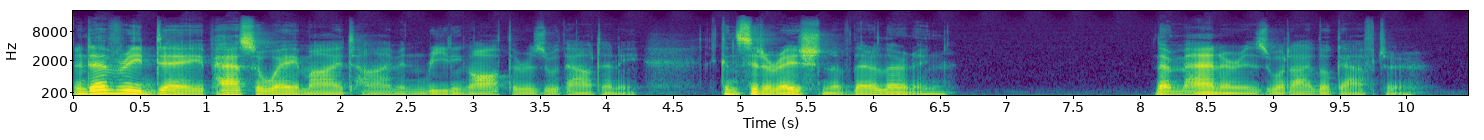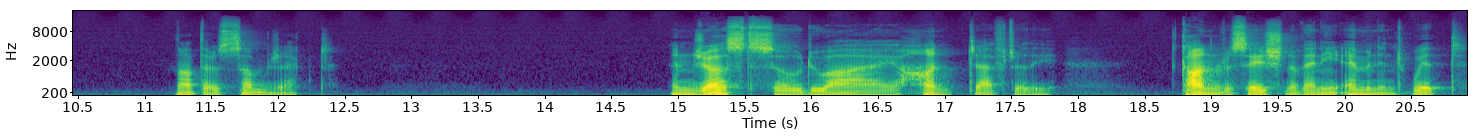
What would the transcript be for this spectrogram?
And every day pass away my time in reading authors without any consideration of their learning. Their manner is what I look after, not their subject. And just so do I hunt after the conversation of any eminent wit.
